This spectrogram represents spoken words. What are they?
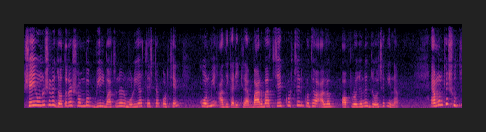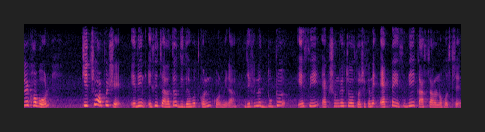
সেই অনুসারে যতটা সম্ভব বিল বাঁচানোর মরিয়ার চেষ্টা করছেন কর্মী আধিকারিকরা। বারবার চেক করছেন কোথাও আলো অপ্রয়োজনে জ্বলছে কি না এমনকি সূত্রের খবর কিছু অফিসে এদিন এসি চালাতেও দ্বিধাবোধ করেন কর্মীরা। যেখানে দুটো এসি একসঙ্গে চলতো, সেখানে একটা এসি দিয়েই কাজ চালানো হচ্ছে।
